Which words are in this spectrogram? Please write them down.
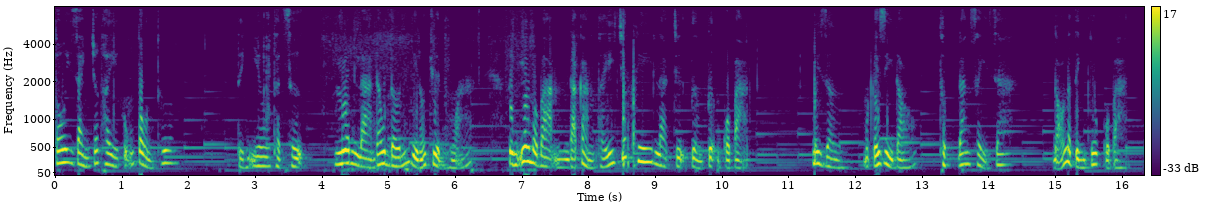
tôi dành cho thầy cũng tổn thương. Tình yêu thật sự luôn là đau đớn vì nó chuyển hóa. Tình yêu mà bạn đã cảm thấy trước khi là sự tưởng tượng của bạn. Bây giờ, một cái gì đó thực đang xảy ra, Đó là tình yêu của bạn.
